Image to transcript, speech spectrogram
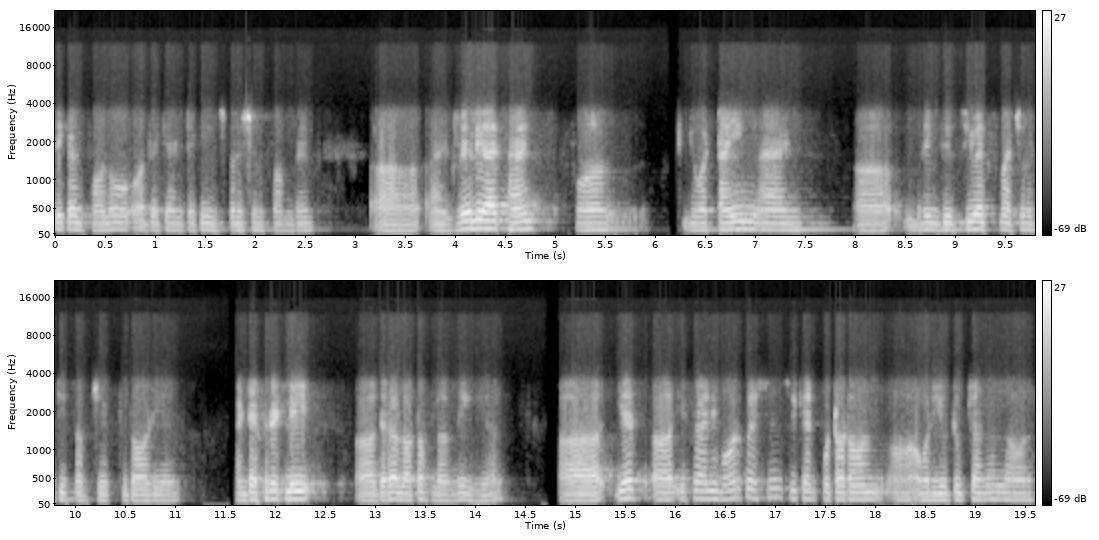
they can follow or they can take inspiration from them. Uh, and really, I thank for your time and uh, bring this UX maturity subject to the audience. And definitely, uh, there are a lot of learning here. Uh, yes, uh, if you have any more questions, we can put out on uh, our YouTube channel or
